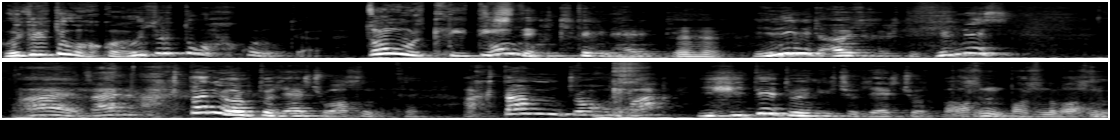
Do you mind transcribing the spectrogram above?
Хөлөрдөг байхгүй хөлөрдөг байхгүй юу 100 хүртэлэгдэж Гүн штэ. бүртэлтэйг нь харин тийм энийг л ойлгох хэрэгтэй тэрнээс аа зарим актаны хувьд бол ярьж болно актан жоохон баг их хидэд байна гэж бол ярьж бол болно болно болно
